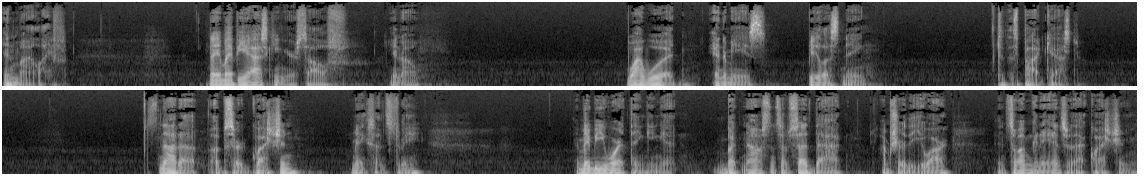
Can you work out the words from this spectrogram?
in my life. Now, you might be asking yourself, you know, why would enemies be listening to this podcast? It's not a absurd question. It Makes sense to me. And maybe you weren't thinking it, but now since I've said that, I'm sure that you are. And so I'm going to answer that question.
